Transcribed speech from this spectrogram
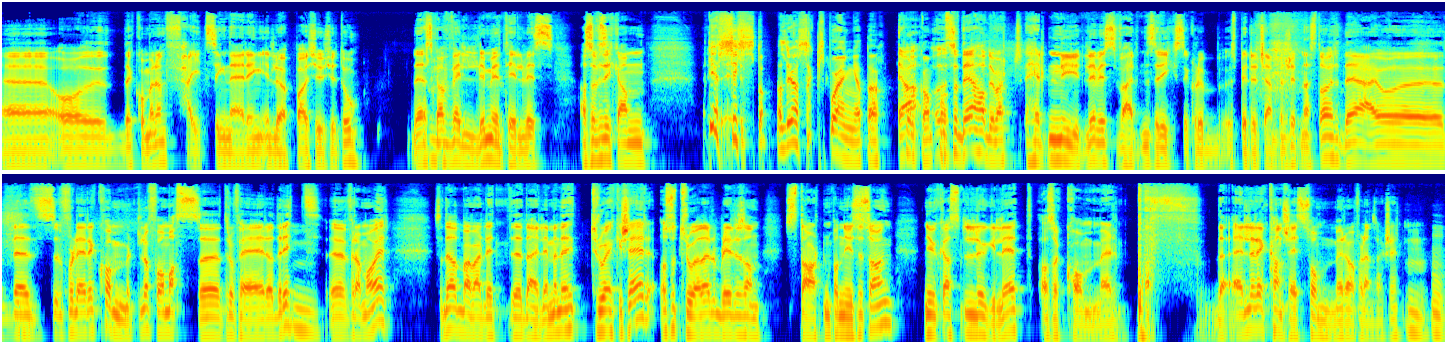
Eh, og det kommer en feit signering i løpet av 2022. Det skal veldig mye til hvis Altså hvis ikke han de er sist, da. Altså, de har seks poeng etter ja, tolv kamper. så Det hadde jo vært helt nydelig hvis verdens rikeste klubb spiller championship neste år. Det er jo, det, For dere kommer til å få masse trofeer og dritt mm. framover. Så det hadde bare vært litt deilig. Men det tror jeg ikke skjer. Og så tror jeg det blir litt sånn starten på ny sesong. Newcastle lugger litt, og så kommer poff. Eller det kan skje i sommer òg, for den saks skyld.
